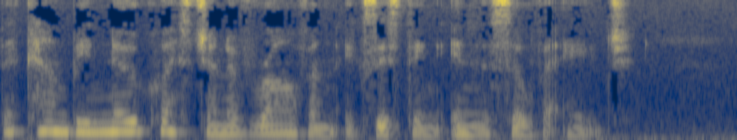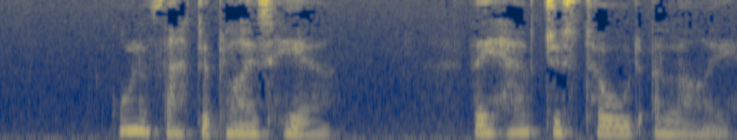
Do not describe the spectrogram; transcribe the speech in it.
There can be no question of Ravan existing in the Silver Age. All of that applies here. They have just told a lie.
